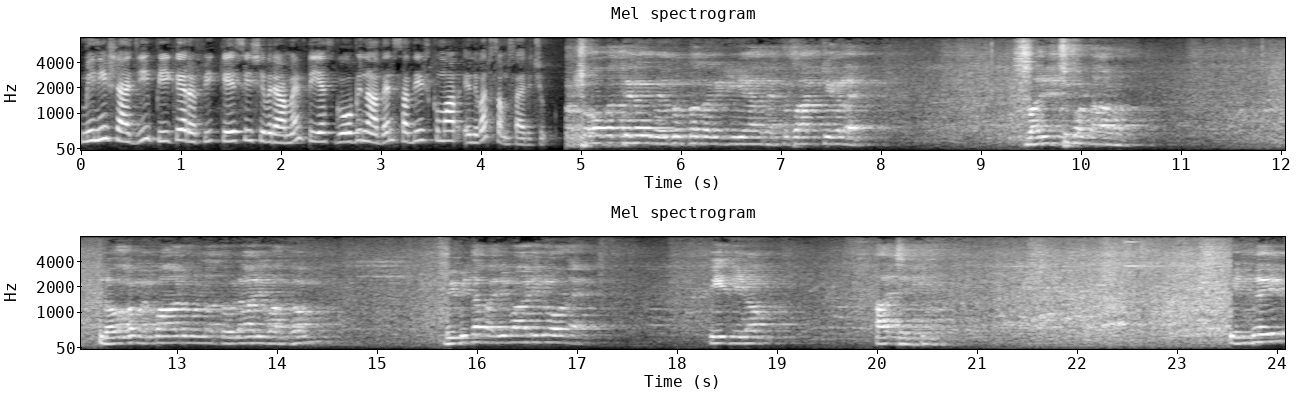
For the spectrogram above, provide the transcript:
Mini Shaji P K Rafeeq K C Sivaraman T S Gopinathan Satheesh Kumar എന്നിവർ സംസാരിച്ചു. ക്ഷോഭത്തിന് നേതൃത്വം നൽകിയ രക്തസാക്ഷികളെ സ്മരിച്ചുകൊണ്ടാണ് ലോകമെമ്പാടുമുള്ള തൊഴിലാളി വർഗം വിവിധ പരിപാടികളോടെ ഈ ദിനം ആചരിക്കുന്നു. ഇന്ത്യയിൽ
